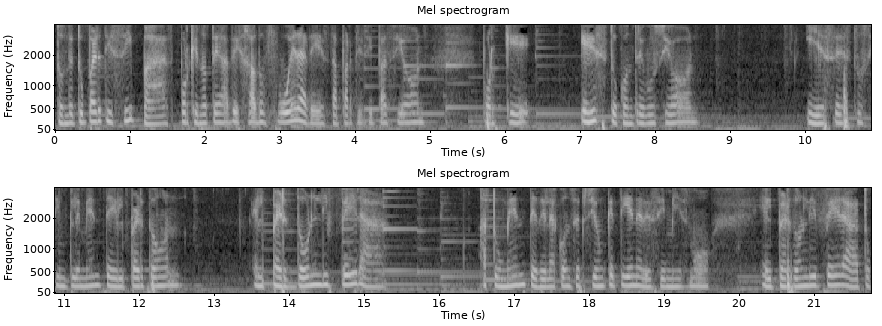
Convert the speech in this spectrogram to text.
donde tú participas porque no te ha dejado fuera de esta participación, porque es tu contribución. Y es esto simplemente el perdón. El perdón libera a tu mente de la concepción que tiene de sí mismo. El perdón libera a tu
